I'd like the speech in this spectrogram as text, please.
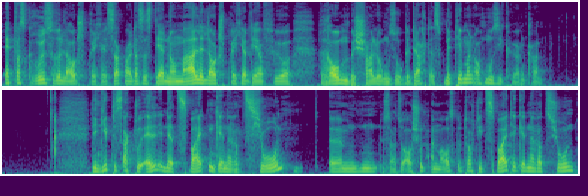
etwas größere Lautsprecher. Ich sag mal, das ist der normale Lautsprecher, der für Raumbeschallung so gedacht ist, mit dem man auch Musik hören kann. Den gibt es aktuell in der zweiten Generation. Ähm, ist also auch schon einmal ausgetauscht. Die zweite Generation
